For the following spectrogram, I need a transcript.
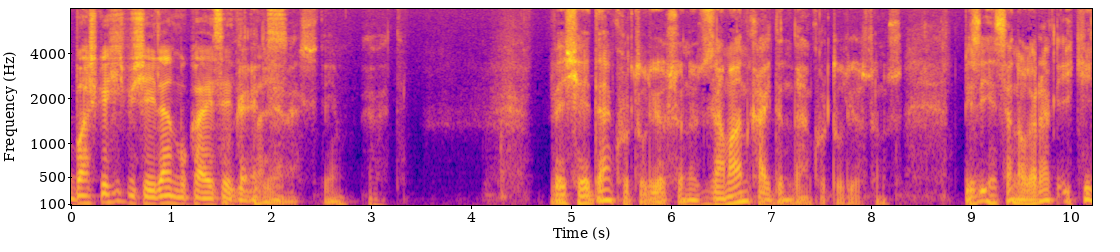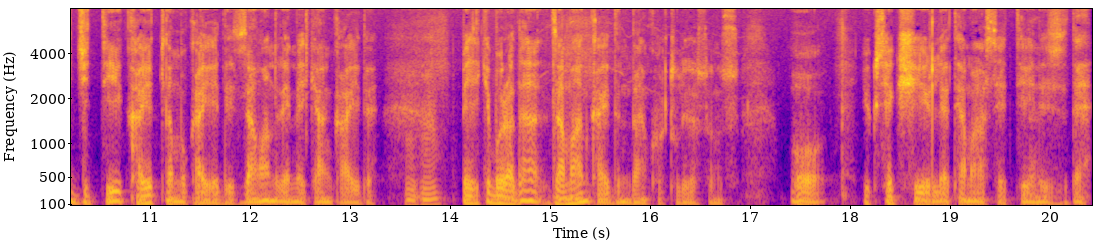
başka hiçbir şeyle mukayese edilmez. Edilemez değil mi? Evet. Ve şeyden kurtuluyorsunuz. Zaman kaydından kurtuluyorsunuz. Biz insan olarak iki ciddi kayıtla mukayyediz. Zaman ve mekan kaydı. Belki burada zaman kaydından kurtuluyorsunuz. O yüksek şiirle temas ettiğinizde.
